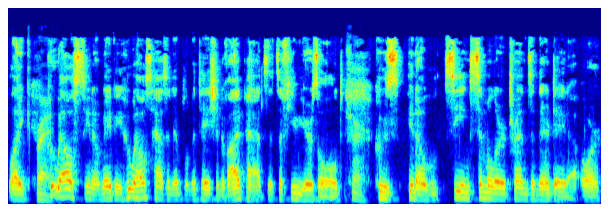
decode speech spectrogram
like right. who else you know maybe who else has an implementation of ipads that's a few years old sure. who's you know seeing similar trends in their data or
